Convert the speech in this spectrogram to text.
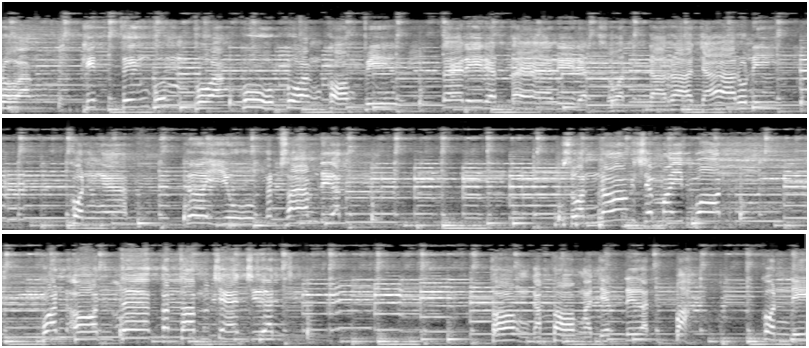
รวง คิดถึงพุ่มพวงคู่ควงของปีแต่ดีเด็ดแต่ดีเด็ดส่วนดาราจารุณี คนงานเคยอยู่กันสามเดือน ส่วนน้องจะไม่ปอนควันอ่อนเธอก็ทำแช่เชือนท้องกับท้องอะเจ็ดเดือนปะคนดี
